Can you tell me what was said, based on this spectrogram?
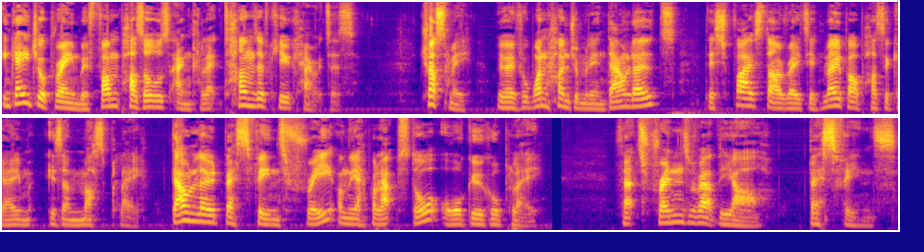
Engage your brain with fun puzzles and collect tons of cute characters. Trust me, with over 100 million downloads, this 5 star rated mobile puzzle game is a must play. Download Best Fiends free on the Apple App Store or Google Play. That's Friends without the R, Best Fiends.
